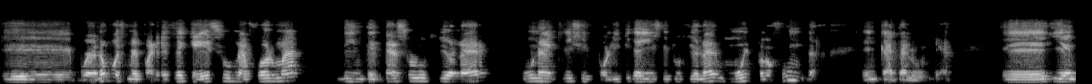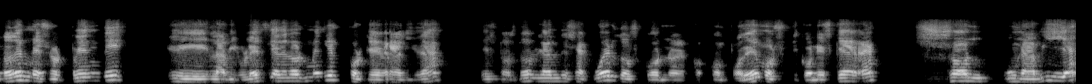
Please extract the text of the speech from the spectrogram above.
Eh, bueno, pues me parece que es una forma de intentar solucionar una crisis política e institucional muy profunda en Cataluña. Eh, y entonces me sorprende eh, la virulencia de los medios porque en realidad estos dos grandes acuerdos con, eh, con Podemos y con Esquerra son una vía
